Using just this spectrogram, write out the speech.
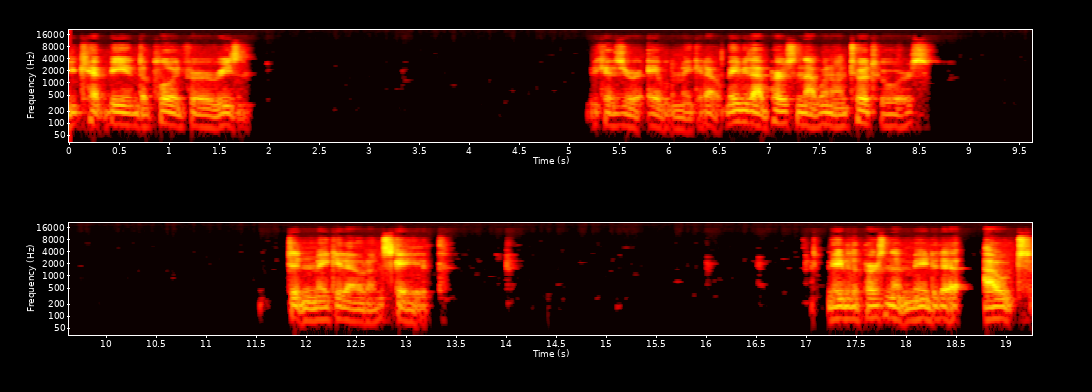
You kept being deployed for a reason. Because you were able to make it out. Maybe that person that went on two tours didn't make it out unscathed. Maybe the person that made it out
